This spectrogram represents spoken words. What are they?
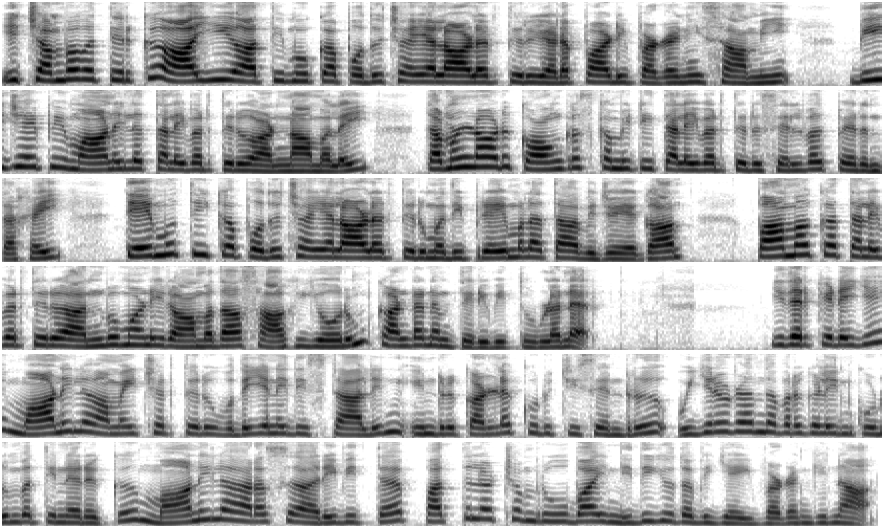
இச்சம்பவத்திற்கு அஇஅதிமுக பொதுச் செயலாளர் திரு எடப்பாடி பழனிசாமி பிஜேபி மாநில தலைவர் திரு அண்ணாமலை தமிழ்நாடு காங்கிரஸ் கமிட்டி தலைவர் திரு செல்வ பெருந்தகை தேமுதிக பொதுச் செயலாளர் திருமதி பிரேமலதா விஜயகாந்த் பாமக தலைவர் திரு அன்புமணி ராமதாஸ் ஆகியோரும் கண்டனம் தெரிவித்துள்ளனர். இதற்கிடையே மாநில அமைச்சர் திரு. உதயநிதி ஸ்டாலின் இன்று கள்ளக்குறிச்சி சென்று உயிரிழந்தவர்களின் குடும்பத்தினருக்கு மாநில அரசு அறிவித்த பத்து லட்சம் ரூபாய் நிதியுதவியை வழங்கினார்.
